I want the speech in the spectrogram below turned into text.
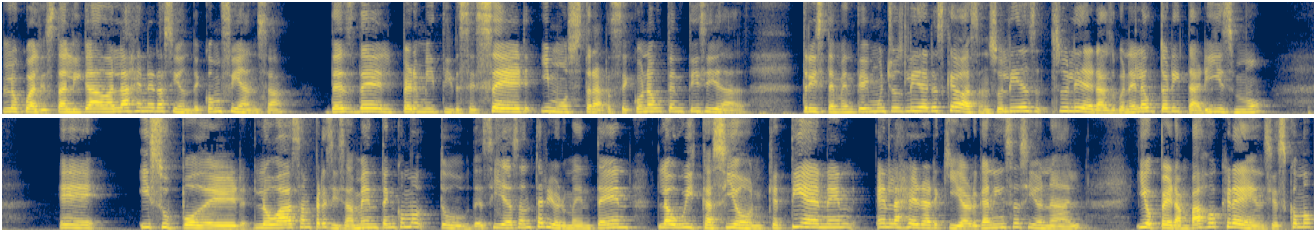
lo cual está ligado a la generación de confianza desde el permitirse ser y mostrarse con autenticidad. Tristemente hay muchos líderes que basan su, liderazgo en el autoritarismo eh, y su poder lo basan precisamente en, como tú decías anteriormente, en la ubicación que tienen en la jerarquía organizacional y operan bajo creencias como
